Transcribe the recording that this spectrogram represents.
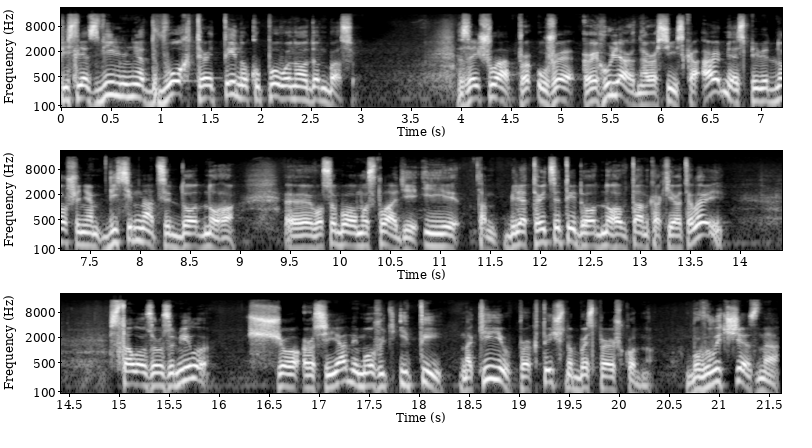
після звільнення двох третин окупованого Донбасу, зайшла уже регулярна російська армія з співвідношенням 18 до 1 е, в особовому складі і там біля 30 до 1 в танках і артилерії, стало зрозуміло, що росіяни можуть іти на Київ практично безперешкодно. Бо величезна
